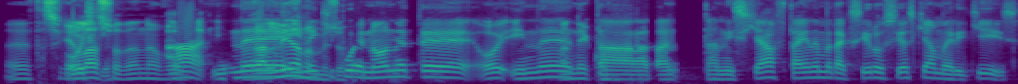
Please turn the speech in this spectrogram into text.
Ε, θα σε Όχι. γελάσω, δεν έχω. Α, είναι, Γαλλία είναι νομίζω. εκεί που ενώνεται. ό, είναι Ανήκουν. τα, τα, τα νησιά αυτά είναι μεταξύ Ρωσίας και Αμερικής.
